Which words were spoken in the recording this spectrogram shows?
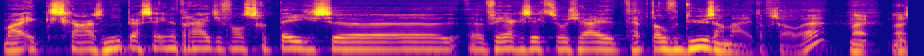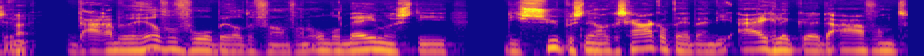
maar ik schaar ze niet per se in het rijtje van strategische eh, eh, vergezicht zoals jij het hebt over duurzaamheid of zo. Hè? nee, nee, Dus, nee. Daar hebben we heel veel voorbeelden van. Van ondernemers die, die supersnel geschakeld hebben. En die eigenlijk eh, de avond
